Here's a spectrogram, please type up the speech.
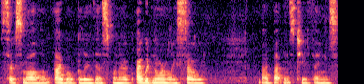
so small. I will glue this one. I, I would normally sew my buttons to things.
